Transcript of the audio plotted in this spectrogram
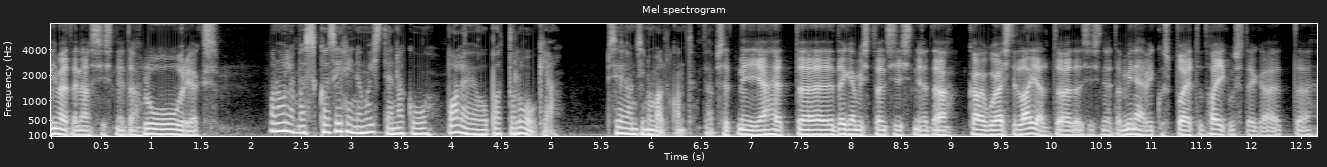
nimetan ennast siis nii-öelda luu-uurijaks on olemas ka selline mõiste nagu paleopatoloogia see on sinu valdkond? täpselt nii jah, et äh, tegemist on siis nii-öelda ka, kui hästi laialt öelda, siis nii-öelda minevikus põetud haigustega, et äh,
